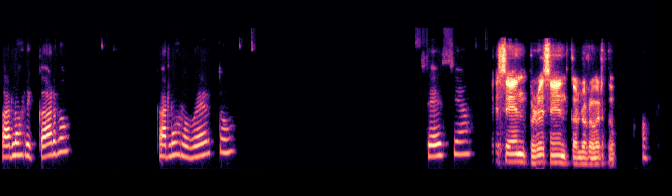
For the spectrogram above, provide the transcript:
Carlos Ricardo. Carlos Roberto. Cecia. Present, present, Carlos Roberto. Ok.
